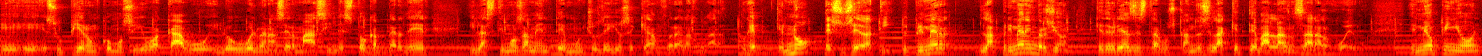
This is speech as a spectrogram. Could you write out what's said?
eh, supieron cómo se llevó a cabo y luego vuelven a hacer más y les toca perder y lastimosamente muchos de ellos se quedan fuera de la jugada. ¿ok? Que no te suceda a ti. El primer, la primera inversión que deberías de estar buscando es la que te va a lanzar al juego. En mi opinión,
